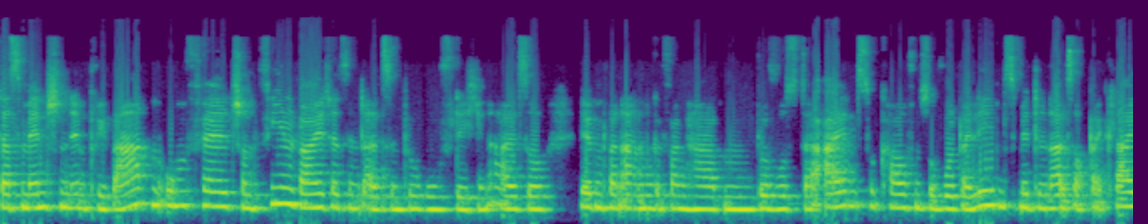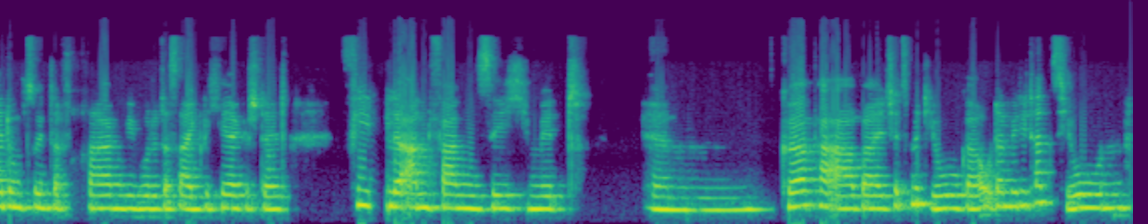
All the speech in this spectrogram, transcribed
dass Menschen im privaten Umfeld schon viel weiter sind als im beruflichen. Also irgendwann angefangen haben, bewusster einzukaufen, sowohl bei Lebensmitteln als auch bei Kleidung zu hinterfragen, wie wurde das eigentlich hergestellt. Viele anfangen sich mit ähm, Körperarbeit, jetzt mit Yoga oder Meditation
